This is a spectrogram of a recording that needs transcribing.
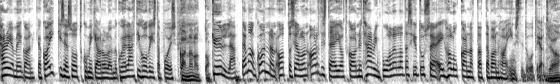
Harry ja Meghan ja kaikki se sotku, mikä on ollut, kun he lähti hovista pois. Kannanotto. Kyllä. Tämä on kannanotto. Siellä on artisteja, jotka on nyt Harryn puolella tässä jutussa ja ei halua kannattaa tätä vanhaa instituutiota. Joo.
